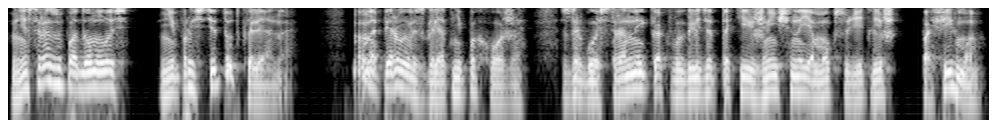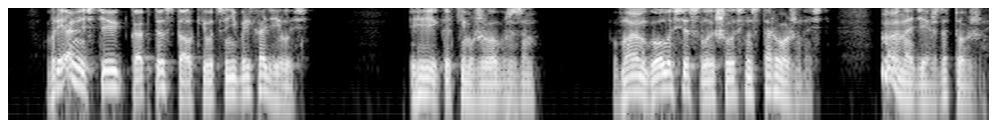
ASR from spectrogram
Мне сразу подумалось, не проститутка ли она? Но на первый взгляд не похоже. С другой стороны, как выглядят такие женщины, я мог судить лишь по фильмам. В реальности как-то сталкиваться не приходилось. И каким же образом? В моем голосе слышалась настороженность, но и надежда тоже.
